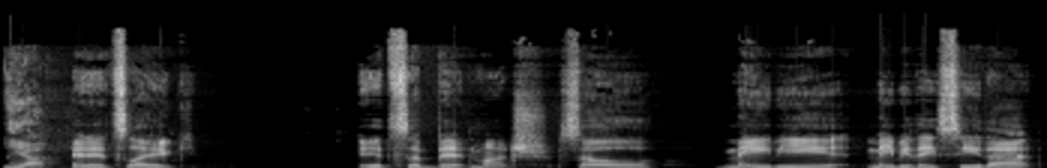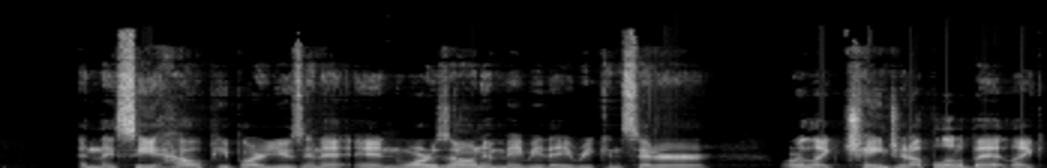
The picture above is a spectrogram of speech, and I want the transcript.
yeah, and it's like it's a bit much. So maybe maybe they see that and they see how people are using it in Warzone and maybe they reconsider or like change it up a little bit. Like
